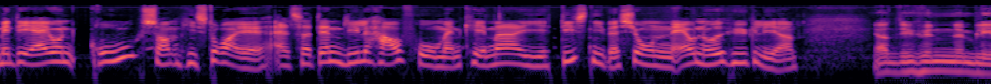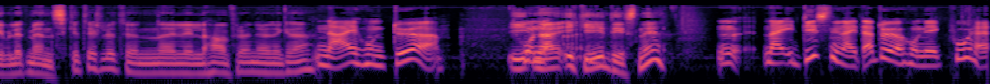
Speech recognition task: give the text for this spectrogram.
Men det er jo en grusom historie. Altså, Den lille havfru man kjenner i Disney-versjonen, er jo noe hyggeligere. Ja, Hun blir vel et menneske til slutt, hun lille havfruen, gjør hun ikke det? Nei, hun dør. I, hun, nei, ikke i Disney? Nei, i Disney nei, der dør hun ikke. Puha.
